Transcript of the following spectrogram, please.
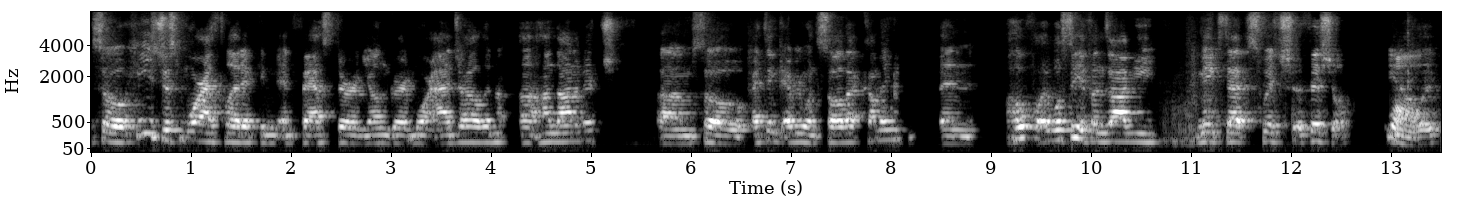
so he's just more athletic and, and faster and younger and more agile than uh, Handanovic. Um, so I think everyone saw that coming, and hopefully we'll see if Inzaghi makes that switch official. You know, Well, like,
